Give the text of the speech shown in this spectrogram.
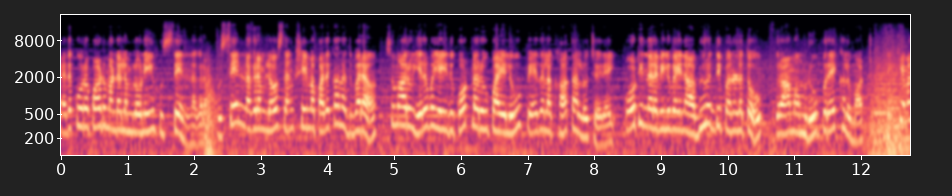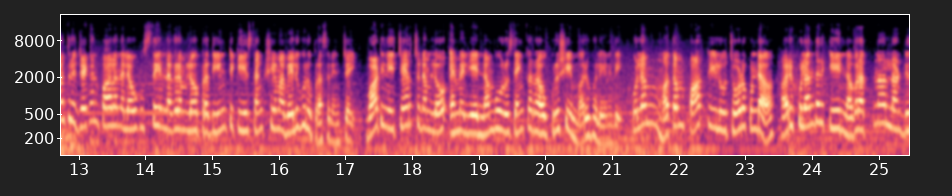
పెదకూరపాడు మండలంలోని హుస్సేన్ నగరం. హుస్సేన్ నగరంలో సంక్షేమ పథకాల ద్వారా సుమారు ఇరవై ఐదు కోట్ల రూపాయలు పేదల ఖాతాల్లో చేరాయి. కోటిన్నర విలువైన అభివృద్ధి పనులతో గ్రామం రూపురేఖలు మార్చుకుంది. ముఖ్యమంత్రి జగన్ పాలనలో హుస్సేన్ నగరంలో ప్రతి ఇంటికి సంక్షేమ వెలుగులు ప్రసరించాయి. వాటిని చేర్చడంలో ఎమ్మెల్యే నంబూరు శంకర్రావు కృషి మరువలేనిది. కులం మతం పార్టీలు చూడకుండా అర్హులందరికీ నవరత్నాల్లాంటి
